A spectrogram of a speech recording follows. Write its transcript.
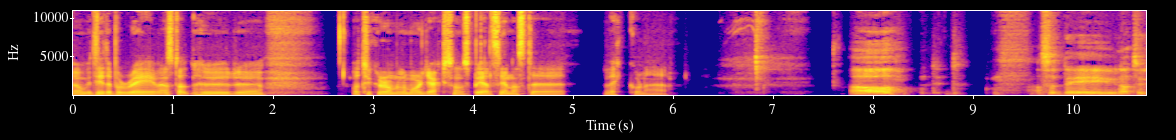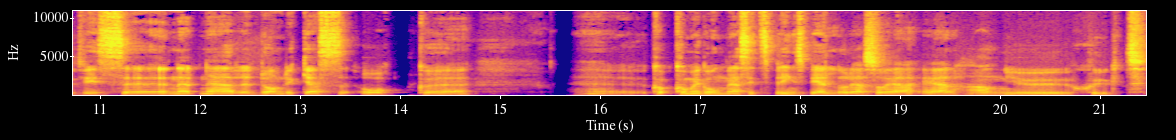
Om vi tittar på Ravens då, hur... eh, Vad tycker du om Lamar Jacksons spel senaste veckorna här? Ja, alltså det är ju naturligtvis eh, när, när de lyckas och Eh, kom komma igång med sitt springspel och det så är, är han ju sjukt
